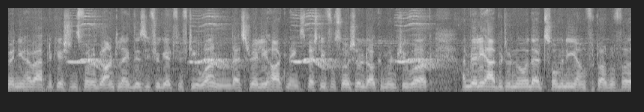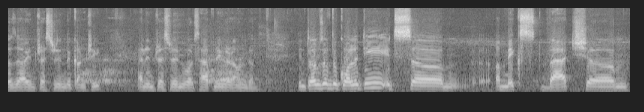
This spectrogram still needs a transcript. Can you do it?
when you have applications for a grant like this if you get 51 that's really heartening especially for social documentary work i'm really happy to know that so many young photographers are interested in the country and interested in what's happening around them in terms of the quality it's um, a mixed batch um,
